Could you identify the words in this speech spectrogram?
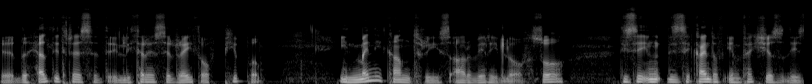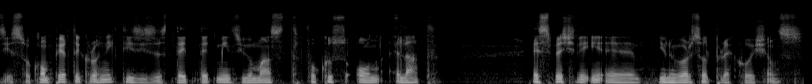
Uh, the health literacy, literacy rate of people in many countries are very low. So this is, in, this is a kind of infectious disease. So compared to chronic diseases, that, that means you must focus on a lot, especially uh, universal precautions.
